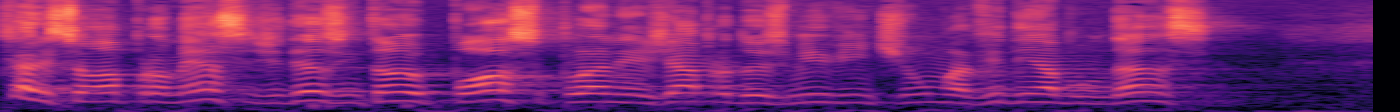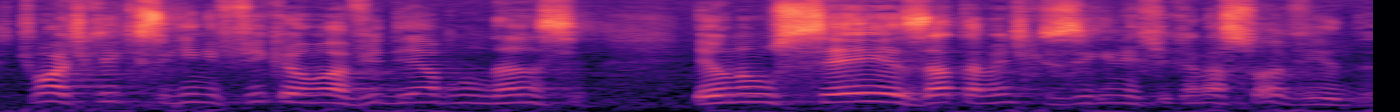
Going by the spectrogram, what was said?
Cara, isso é uma promessa de Deus, então eu posso planejar para 2021 uma vida em abundância? Timóteo, o que, que significa uma vida em abundância? Eu não sei exatamente o que significa na sua vida,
